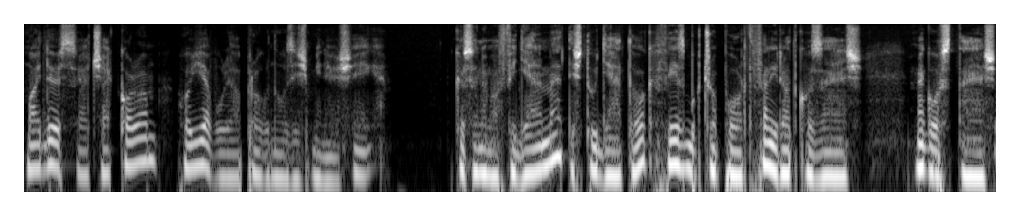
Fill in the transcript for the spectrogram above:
Majd ősszel csekkolom, hogy javul-e a prognózis minősége. Köszönöm a figyelmet, és tudjátok, Facebook csoport, feliratkozás, megosztás,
